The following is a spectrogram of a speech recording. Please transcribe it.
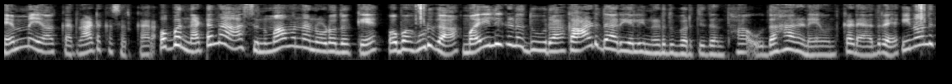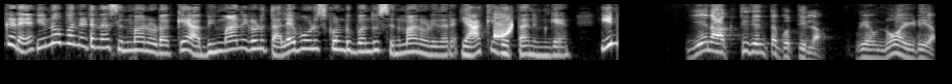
ಹೆಮ್ಮೆಯ ಕರ್ನಾಟಕ ಸರ್ಕಾರ. ಒಬ್ಬ ನಟನ ಸಿನಿಮಾವನ್ನ ನೋಡೋದಕ್ಕೆ ಒಬ್ಬ ಹುಡುಗ ಮೈಲಿಗಳ ದೂರ ಕಾಡು ದಾರಿಯಲ್ಲಿ ನಡೆದು ಬರ್ತಿದ್ದಂತಹ ಉದಾಹರಣೆ ಒಂದ್ ಕಡೆ ಆದ್ರೆ ಇನ್ನೊಂದ್ ಕಡೆ ಇನ್ನೊಬ್ಬ ನಟನ ಸಿನಿಮಾ ನೋಡೋಕೆ ಅಭಿಮಾನಿಗಳು ತಲೆ ಬೋಳಿಸ್ಕೊಂಡು ಬಂದು ಸಿನಿಮಾ ನೋಡಿದ್ದಾರೆ ಯಾಕೆ ಗೊತ್ತಾ ನಿಮ್ಗೆ? ಏನಾಗ್ತಿದೆ ಅಂತ ಗೊತ್ತಿಲ್ಲ. ವಿ ಹ್ಯಾವ್ ನೋ ಐಡಿಯಾ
